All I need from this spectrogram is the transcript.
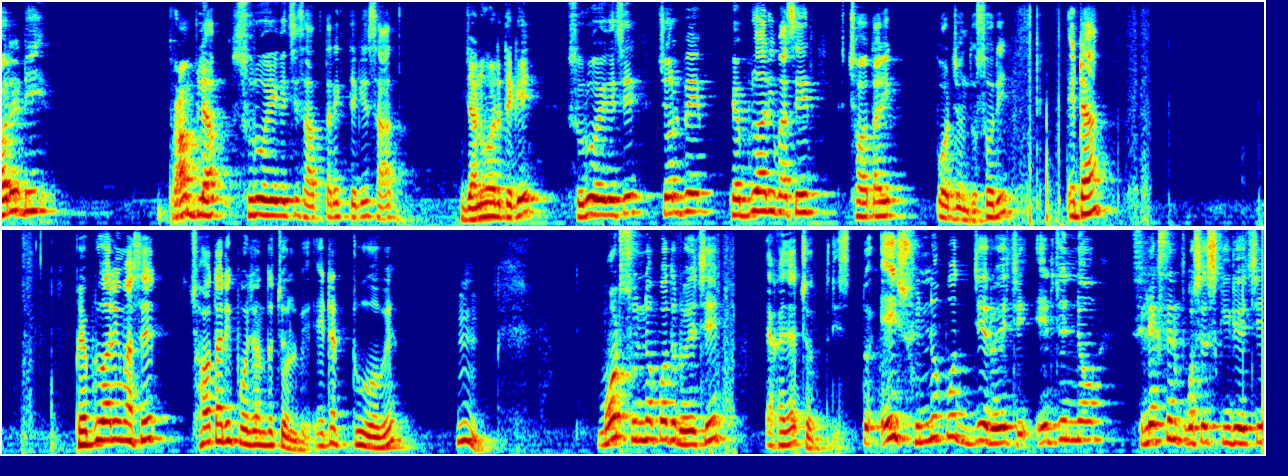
অলরেডি ফর্ম ফিল আপ শুরু হয়ে গেছে সাত তারিখ থেকে সাত জানুয়ারি থেকে শুরু হয়ে গেছে, চলবে ফেব্রুয়ারি মাসের ছ তারিখ পর্যন্ত সরি এটা ফেব্রুয়ারি মাসের ছ তারিখ পর্যন্ত চলবে, এটা টু হবে, হুম? মোট শূন্যপদ রয়েছে এক হাজার ছত্রিশ। তো এই শূন্যপদ যে রয়েছে, এর জন্য সিলেকশন প্রসেস কী রয়েছে,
